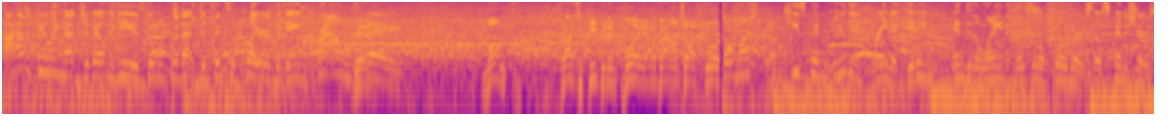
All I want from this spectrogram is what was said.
I have a feeling that JaVale McGee is going for that defensive player of the game crown yeah. today. Monk tried to keep it in play out of bounds off court. So much. Yeah. He's been really great at getting into the lane and those little floaters, those finishers.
